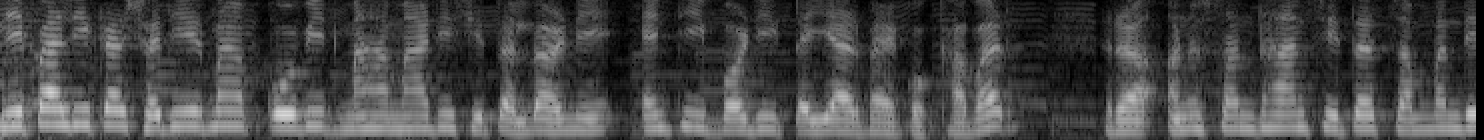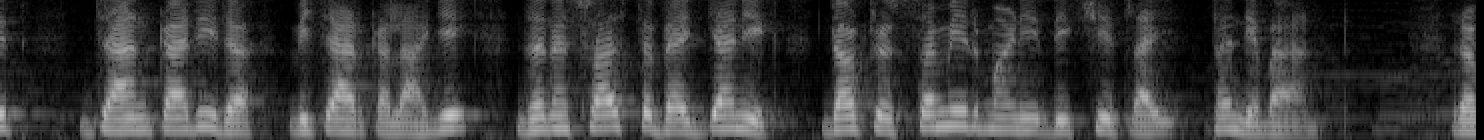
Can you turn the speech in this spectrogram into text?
नेपालीका शरीरमा कोभिड महामारीसित लड्ने एन्टिबडी तयार भएको खबर र अनुसन्धानसित सम्बन्धित जानकारी र विचारका लागि जनस्वास्थ्य वैज्ञानिक डाक्टर समीर मणि दीक्षितलाई धन्यवाद। र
